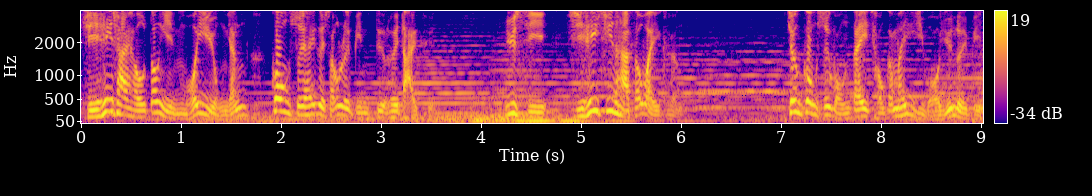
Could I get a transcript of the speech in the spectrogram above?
慈禧太后當然唔可以容忍江水喺佢手裏邊奪去大權，於是慈禧先下手為強，將江水皇帝囚禁喺頤和園裏邊，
